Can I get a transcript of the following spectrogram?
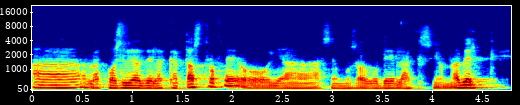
a la posibilidad de la catástrofe o ya hacemos algo de la acción. A ver,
